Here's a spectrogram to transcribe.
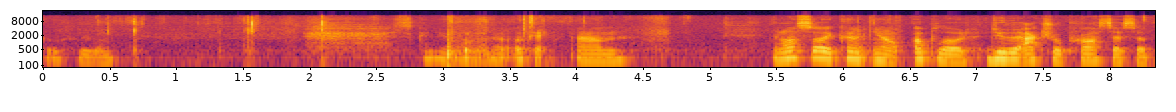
go through them. It's gonna be a little, okay. Um, and also I couldn't, you know, upload, do the actual process of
